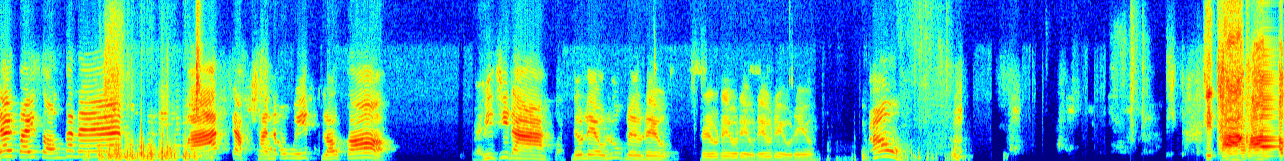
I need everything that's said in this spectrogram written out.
ได้ไปสองคะแนนบาสกับชนวิทย์แล้วก็ วิชิดา เร็วๆ ลูกเร็วๆ เร็วๆเร็วๆเร็วๆเร็วๆเร็วๆเอ้าทิศทางครับ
